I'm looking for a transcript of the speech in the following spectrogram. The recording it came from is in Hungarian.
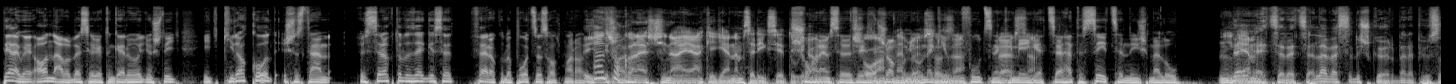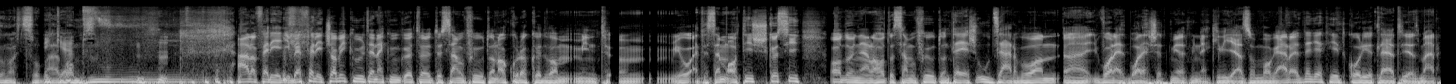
tényleg annával beszélgetünk erről, hogy most így, így kirakod, és aztán összeraktad az egészet, felrakod a polcra, az ott marad. Hát sokan ezt csinálják, igen, nem szedik szét újra. Soha nem szeretsz, Soha és nyúlsz neki futsz neki még egyszer. Hát ez szétszedni is meló. De Igen. egyszer-egyszer leveszed, és körbe repülsz a nagy szobában. Áll a Feri egy befelé, Csabi küldte nekünk 55 számú főúton, akkora köd van, mint öm, jó, hát ezt nem Atis, köszi. Adonynál a 6 számú főúton teljes útzárva van, uh, van egy baleset miatt mindenki vigyázzon magára. Ez negyed hétkor jött, lehet, hogy ez már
